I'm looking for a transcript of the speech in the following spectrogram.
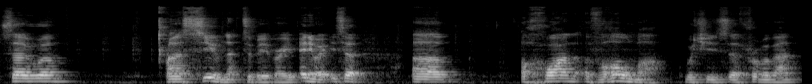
So um, I assume that to be a very, anyway, it's a, uh, a Juan Vollmer, which is uh, from about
